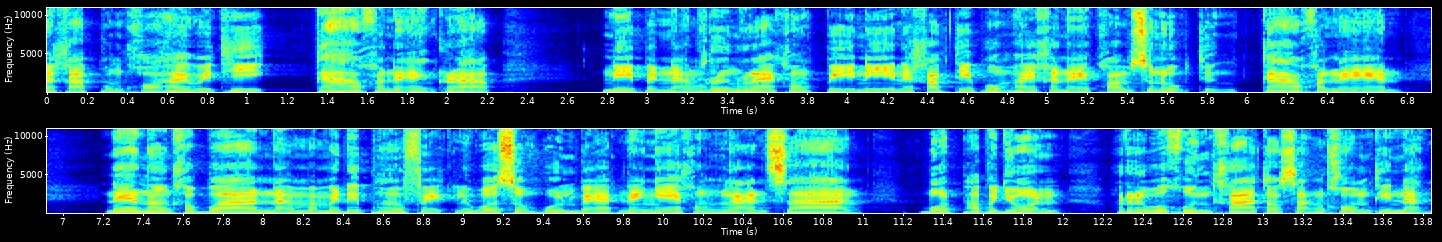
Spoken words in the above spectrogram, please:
นะครับ ผมขอให้ไว้ที่ 9 คะแนนครับ นี่เป็นหนังเรื่องแรกของปีนี้นะครับที่ผมให้คะแนนความสนุกถึง 9 คะแนน แน่นอนครับว่าหนังมันไม่ได้เพอร์เฟกหรือว่าสมบูรณ์แบบในแง่ของงานสร้าง บทภาพยนตร์ หรือว่าคุณค่าต่อสังคมที่หนัง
